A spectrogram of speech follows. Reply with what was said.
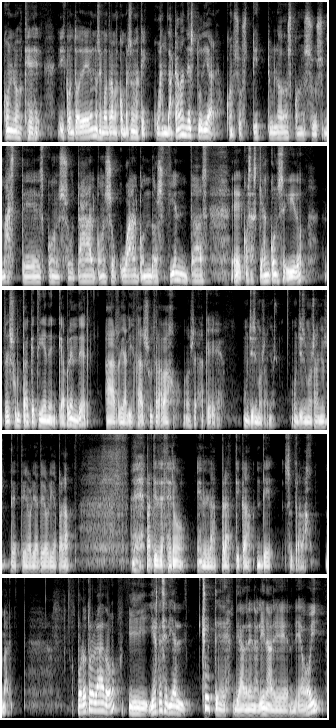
Con lo que, y con todo ello nos encontramos con personas que cuando acaban de estudiar, con sus títulos, con sus másteres, con su tal, con su cual, con 200 eh, cosas que han conseguido, resulta que tienen que aprender a realizar su trabajo. O sea que muchísimos años muchísimos años de teoría, teoría para eh, partir de cero en la práctica de su trabajo. Vale. Por otro lado, y, este sería el chute de adrenalina de, hoy,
